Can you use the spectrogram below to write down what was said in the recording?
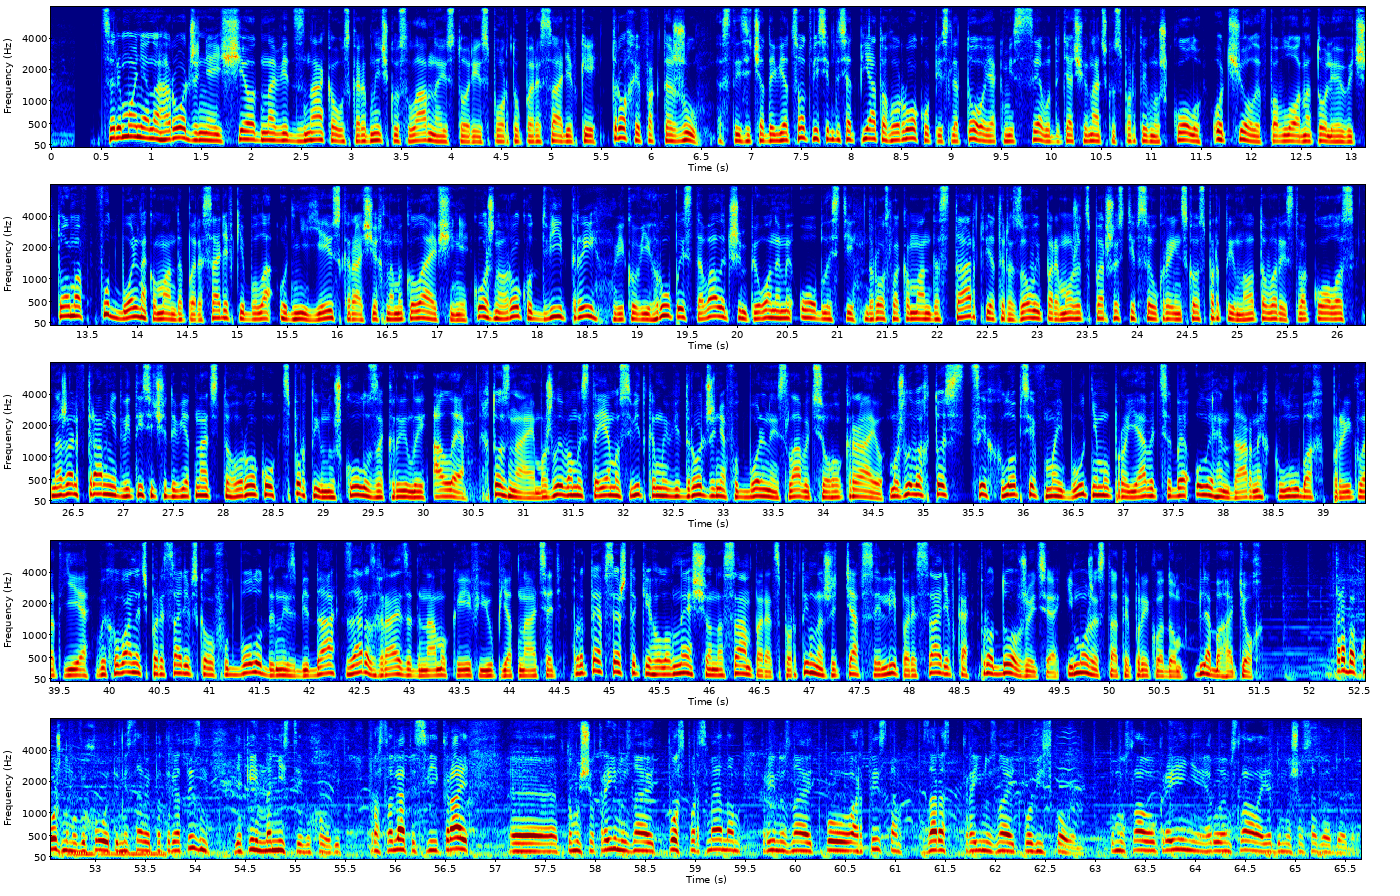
Церемонія нагородження і ще одна відзнака у скарбничку славної історії спорту Пересадівки. Трохи фактажу з 1985 року, після того як місцеву дитячо-юнацьку спортивну школу очолив Павло Анатолійович Томов, футбольна команда Пересадівки була однією з кращих на Миколаївщині. Кожного року дві-три вікові групи ставали чемпіонами області. Доросла команда Старт п'ятиразовий переможець першості всеукраїнського спортивного товариства Колос. На жаль, в травні 2019 року спортивну школу закрили. Але хто знає, можливо, ми стаємо свідками відродження футбольної слави цього краю. Можливо, хтось з цих хлопців в майбутньому проявить себе у легендарних клубах. Приклад є вихованець пересадівського футболу Денис Біда зараз грає за Динамо Київ Ю-15. Проте, все ж таки, головне, що насамперед спортивне життя в селі Пересадівка продовжується і може стати прикладом для багатьох. Треба кожному виховувати місцевий патріотизм, який на місці виходить, прославляти свій край, е, тому що країну знають по спортсменам, країну знають по артистам. Зараз країну знають по військовим. Тому слава Україні, героям слава. Я думаю, що все буде добре.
